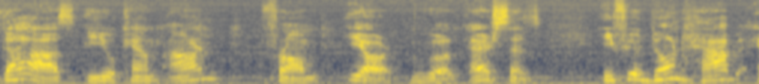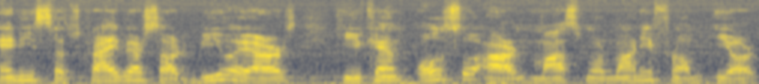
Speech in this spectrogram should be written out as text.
Thus, you can earn from your Google AdSense. If you don't have any subscribers or viewers, you can also earn much more money from your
